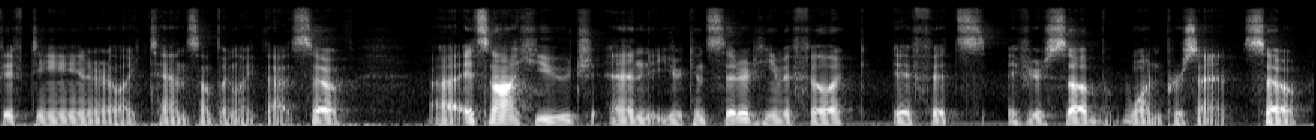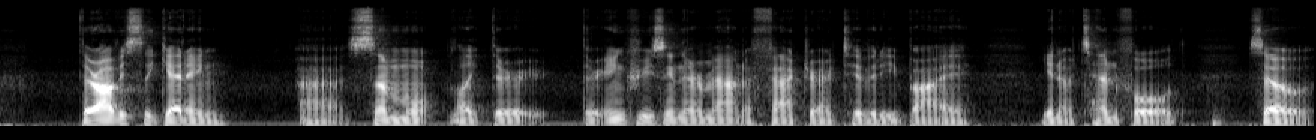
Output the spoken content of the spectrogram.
15 or like 10, something like that. So uh, it's not huge, and you're considered hemophilic if it's if you're sub one percent. So they're obviously getting uh, some more like they're they're increasing their amount of factor activity by you know tenfold. So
